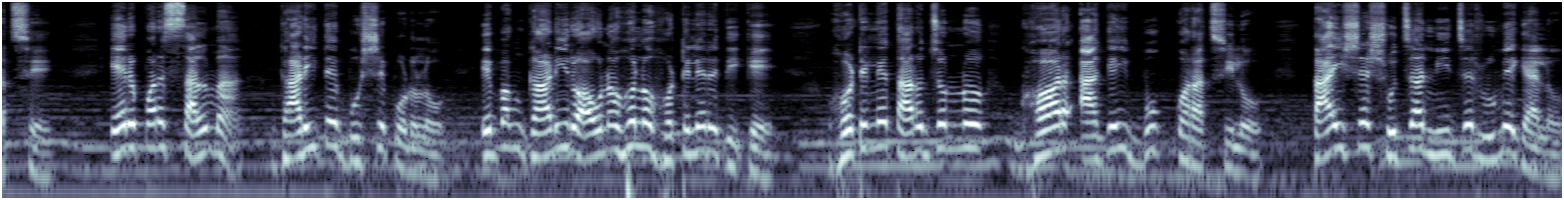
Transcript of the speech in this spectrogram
আছে। এরপর সালমা গাড়িতে বসে পড়ল এবং গাড়ি রওনা হলো হোটেলের দিকে। হোটেলে তার জন্য ঘর আগেই বুক করা ছিল। তাই সে সোজা নিজের রুমে গেল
